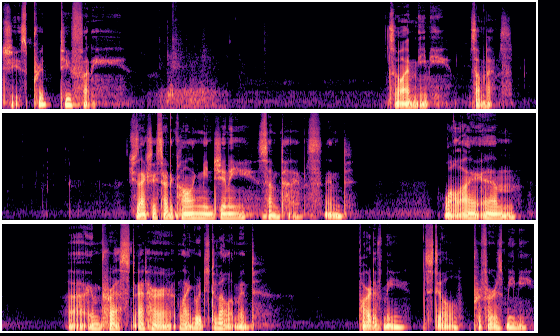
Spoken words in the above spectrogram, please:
She's pretty funny. So I'm Mimi sometimes. She's actually started calling me Jimmy sometimes, and while I am uh, impressed at her language development, part of me still prefers Mimi.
